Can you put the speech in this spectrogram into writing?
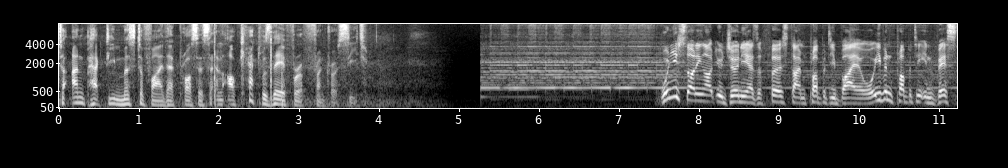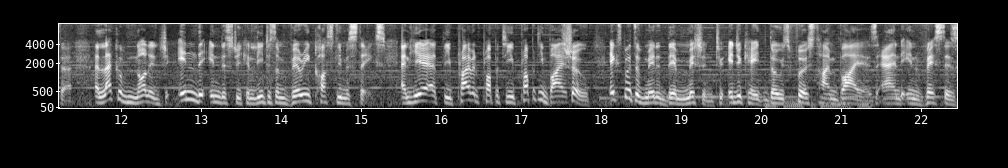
to unpack, demystify that process. And our Kat was there for a front row seat. When you're starting out your journey as a first-time property buyer or even property investor, a lack of knowledge in the industry can lead to some very costly mistakes. And here at the Private Property Property Buyer Show, experts have made it their mission to educate those first-time buyers and investors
